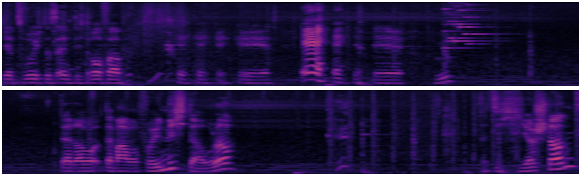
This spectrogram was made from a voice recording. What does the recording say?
Jetzt, wo ich das endlich drauf habe. der, aber, der war aber vorhin nicht da, oder? Als ich hier stand,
